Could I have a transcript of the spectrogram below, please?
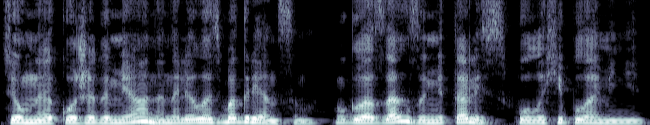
Темная кожа Дамиана налилась багрянцем, в глазах заметались сполохи пламени.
